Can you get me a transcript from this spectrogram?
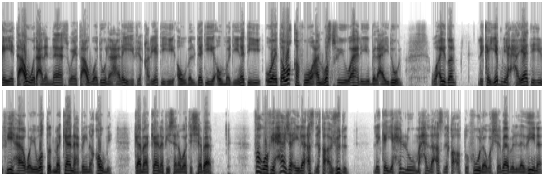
كي يتعود على الناس ويتعودون عليه في قريته أو بلدته أو مدينته ويتوقفوا عن وصفه وأهله بالعيدون. وأيضا لكي يبني حياته فيها ويوطد مكانه بين قومه كما كان في سنوات الشباب. فهو في حاجة إلى أصدقاء جدد لكي يحلوا محل أصدقاء الطفولة والشباب الذين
